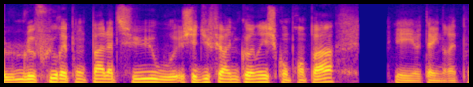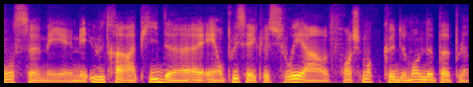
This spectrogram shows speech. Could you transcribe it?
le flux répond pas là-dessus, ou j'ai dû faire une connerie, je comprends pas. Et tu as une réponse mais, ultra rapide et en plus avec le sourire, hein, franchement, que demande le peuple.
